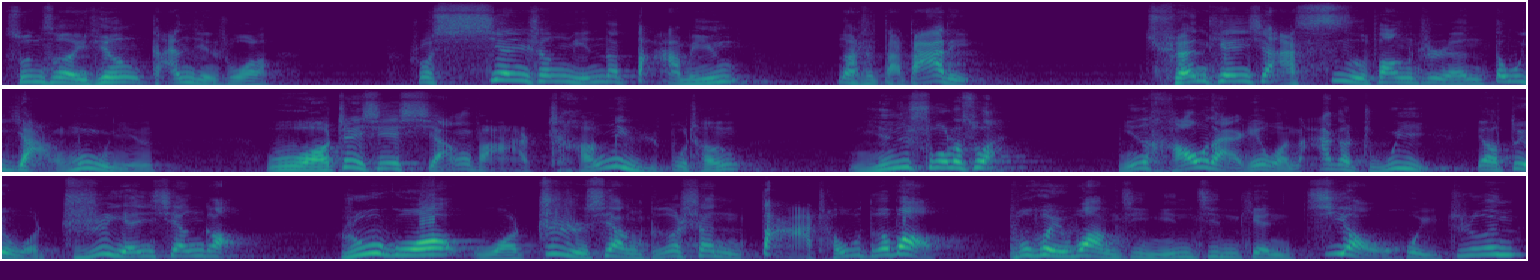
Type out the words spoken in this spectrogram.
孙策一听，赶紧说了：“说先生您的大名那是大大的，全天下四方之人都仰慕您。我这些想法成与不成，您说了算。您好歹给我拿个主意，要对我直言相告。如果我志向得深，大仇得报，不会忘记您今天教诲之恩。”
